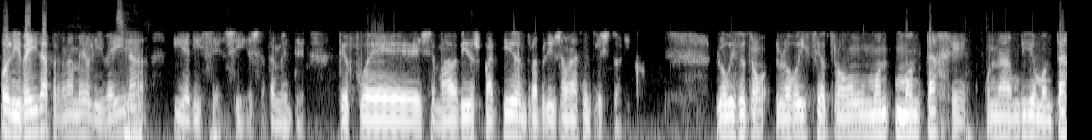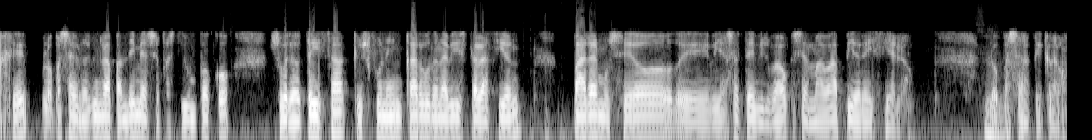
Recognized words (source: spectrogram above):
Oliveira, perdóname, Oliveira y Erice, sí, exactamente, que fue, se llamaba Vídeos Partido, dentro de una película llamada Centro Histórico. Luego hice otro, luego hice otro un montaje, una, un videomontaje, lo que pasa que nos vino la pandemia, se fastidió un poco, sobre Oteiza, que fue un encargo de una instalación para el Museo de Bellas Artes de Bilbao que se llamaba Piedra y Cielo. Lo que pasa que, claro,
